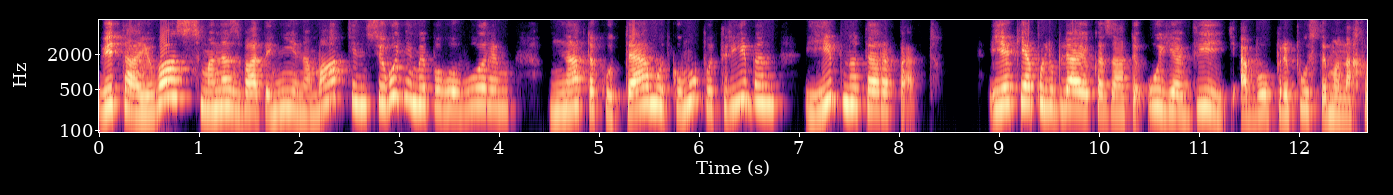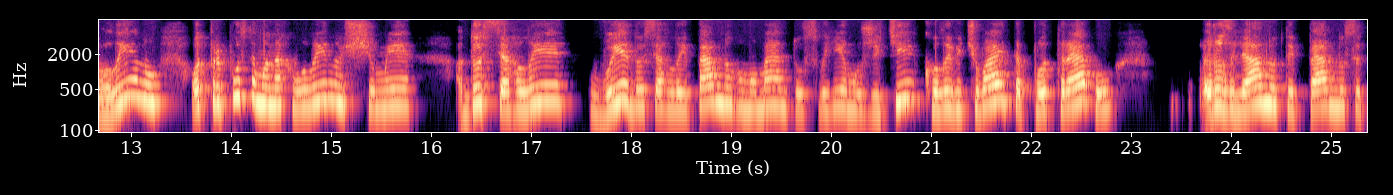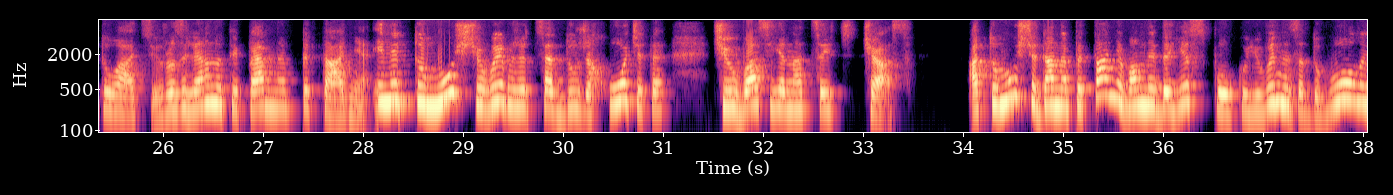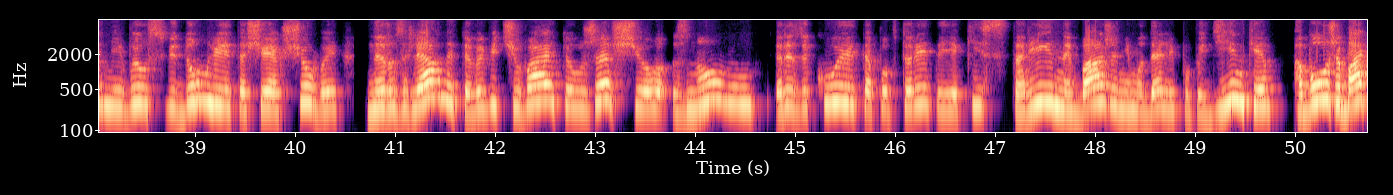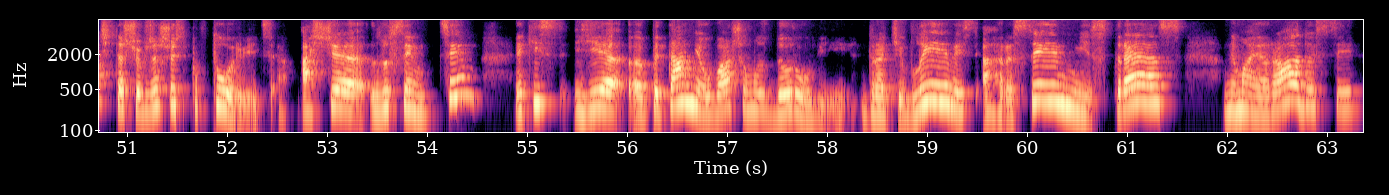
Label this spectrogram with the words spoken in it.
Вітаю вас! Мене звати Ніна Мартін. Сьогодні ми поговоримо на таку тему, кому потрібен гіпнотерапевт. І як я полюбляю казати, уявіть або припустимо на хвилину, от припустимо на хвилину, що ми досягли, ви досягли певного моменту у своєму житті, коли відчуваєте потребу розглянути певну ситуацію, розглянути певне питання. І не тому, що ви вже це дуже хочете, чи у вас є на цей час, а тому, що дане питання вам не дає спокою, ви не задоволені, ви усвідомлюєте, що якщо ви не розглянете, ви відчуваєте вже, що знову ризикуєте повторити якісь старі небажані моделі поведінки, або вже бачите, що вже щось повторюється. А ще з усім цим якісь є е, питання у вашому здоров'ї: дратівливість, агресивність, стрес, немає радості.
